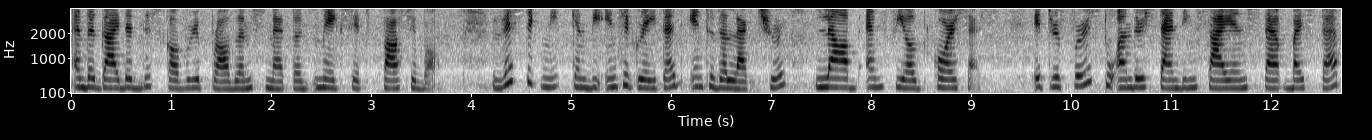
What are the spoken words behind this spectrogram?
and the guided discovery problems method makes it possible. This technique can be integrated into the lecture, lab, and field courses. It refers to understanding science step by step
